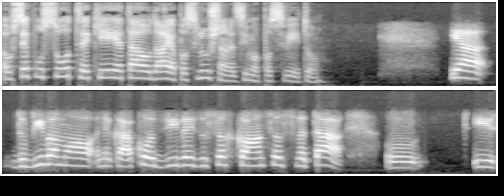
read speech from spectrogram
vse posote, kje je ta oddaja poslušana, recimo po svetu. Ja, dobivamo nekako odzive iz vseh koncev sveta, iz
